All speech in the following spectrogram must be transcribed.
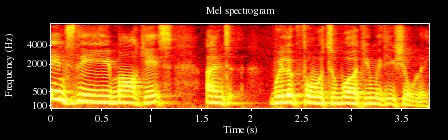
into the EU markets and we look forward to working with you shortly.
